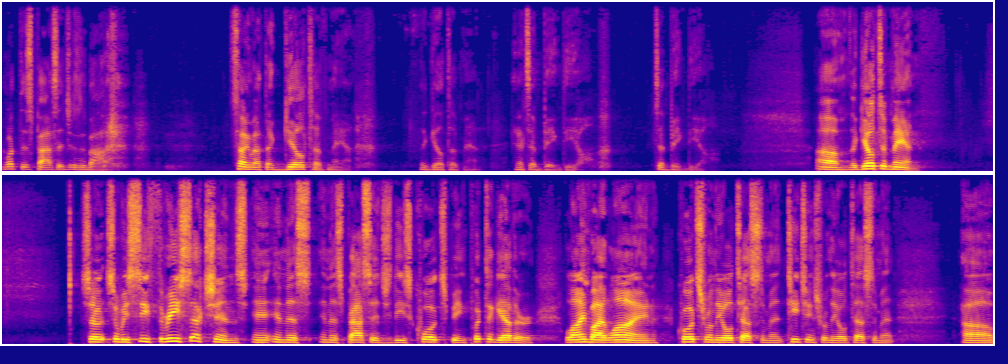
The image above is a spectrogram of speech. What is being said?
what this passage is about. It's talking about the guilt of man. The guilt of man. And it's a big deal. It's a big deal. Um, the guilt of man. So, so we see three sections in, in, this, in this passage, these quotes being put together line by line, quotes from the Old Testament, teachings from the Old Testament. Um,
